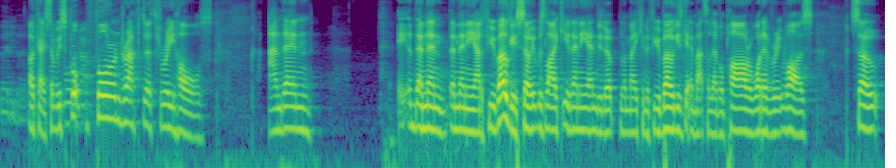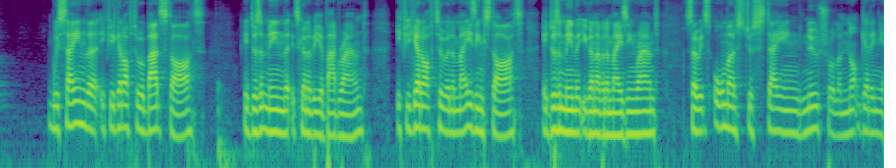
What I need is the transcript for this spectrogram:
Birdie, birdie. Okay, so he's four, four under after three holes, and then and then and then he had a few bogeys. So it was like then he ended up making a few bogeys, getting back to level par or whatever it was. So we're saying that if you get off to a bad start, it doesn't mean that it's going to be a bad round. If you get off to an amazing start, it doesn't mean that you're going to have an amazing round. So it's almost just staying neutral and not getting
